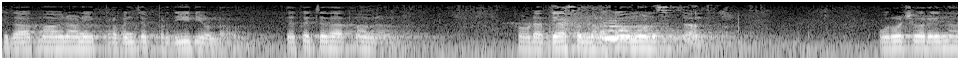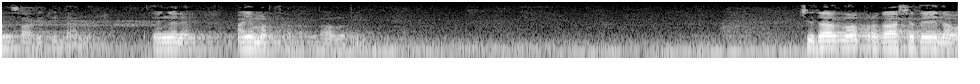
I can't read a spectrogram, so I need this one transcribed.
ചിതാത്മാവിനാണ് ഈ പ്രപഞ്ച പ്രതീതി ഉണ്ടാകുന്നത് ഇതൊക്കെ ചിതാത്മാവിനാണ്. അവിടെ അധ്യാസം നടക്കാവുന്നതാണ് സിദ്ധാന്തം. പൂർവക്ഷി പറയുന്ന അത് സാധിക്കില്ല. എങ്ങനെ? അയമർത്ഥ ഭാവതി. ചിതാത്മാ പ്രകാശതേനവ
